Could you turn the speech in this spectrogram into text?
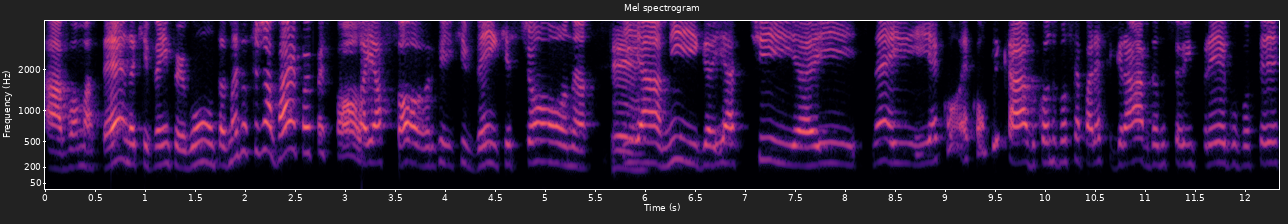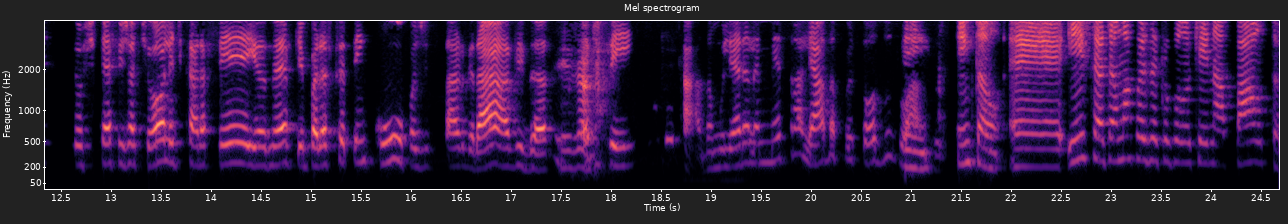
a avó materna que vem e pergunta, mas você já vai, foi para a escola, e a sogra que, que vem, questiona, é. e a amiga, e a tia, e, né, e é, é complicado. Quando você aparece grávida no seu emprego, você seu chefe já te olha de cara feia, né? Porque parece que você tem culpa de estar grávida. Exato. Complicado. A mulher ela é metralhada por todos os lados. Sim. Então, é, isso é até uma coisa que eu coloquei na pauta,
